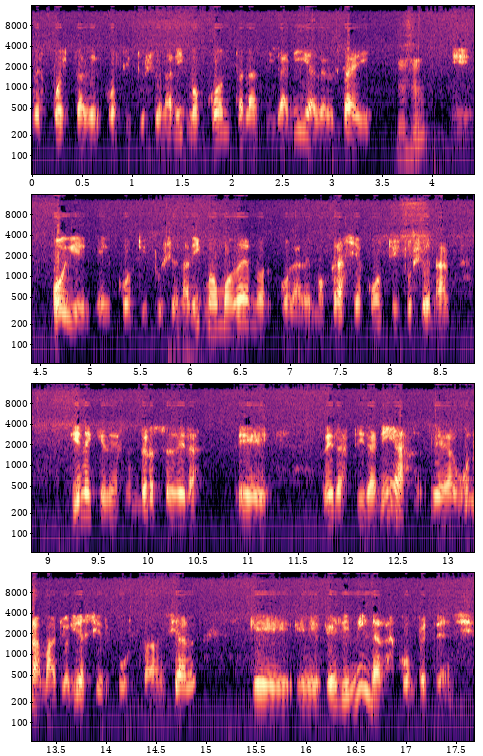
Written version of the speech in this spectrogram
respuesta del constitucionalismo contra la tiranía del rey, hoy el, constitucionalismo moderno o la democracia constitucional tiene que defenderse de las eh, de alguna mayoría circunstancial que eh, elimina las competencias,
